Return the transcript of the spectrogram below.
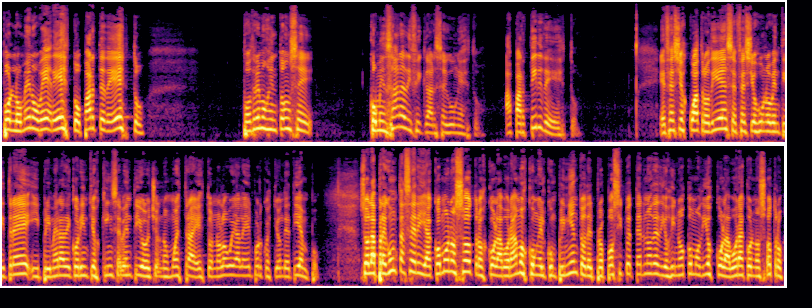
por lo menos ver esto, parte de esto, podremos entonces comenzar a edificar según esto, a partir de esto. Efesios 4:10, Efesios 1:23 y Primera de Corintios 15:28 nos muestra esto. No lo voy a leer por cuestión de tiempo. So, la pregunta sería, ¿cómo nosotros colaboramos con el cumplimiento del propósito eterno de Dios y no cómo Dios colabora con nosotros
